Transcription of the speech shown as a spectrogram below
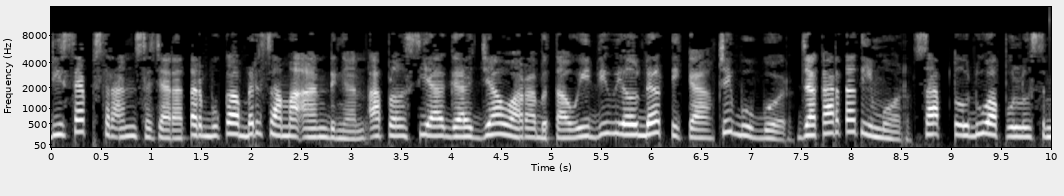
disepsran secara terbuka bersamaan dengan apel siaga Jawara Betawi di Wildatika, Cibubur, Jakarta Timur, Sabtu 29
